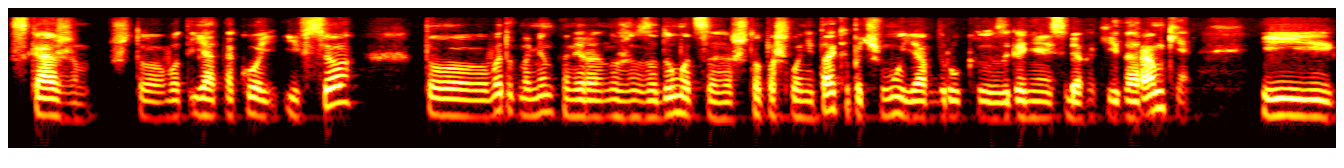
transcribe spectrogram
скажем, что вот я такой и все, то в этот момент, наверное, нужно задуматься, что пошло не так и почему я вдруг загоняю себя в какие-то рамки. И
